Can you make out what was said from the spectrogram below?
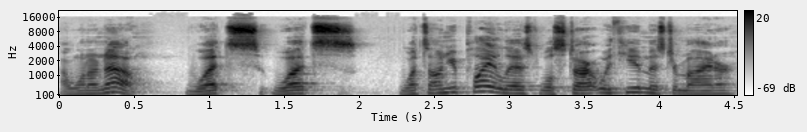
I want to know what's what's what's on your playlist. We'll start with you, Mr. Minor.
